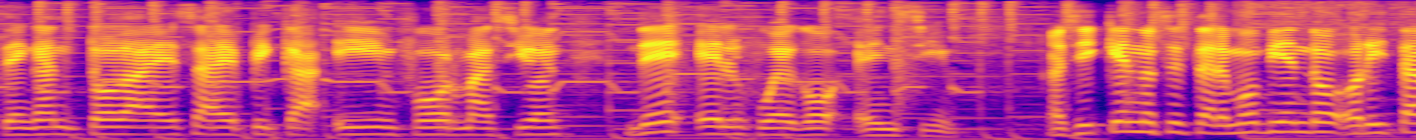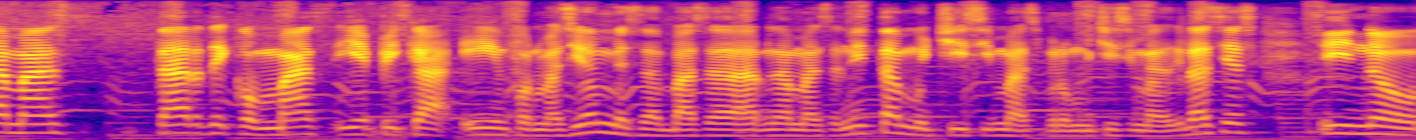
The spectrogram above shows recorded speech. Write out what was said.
tengan toda esa épica información del el juego en sí. Así que nos estaremos viendo ahorita más tarde con más y épica información. Me vas a dar una manzanita. Muchísimas, pero muchísimas gracias. Y no.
